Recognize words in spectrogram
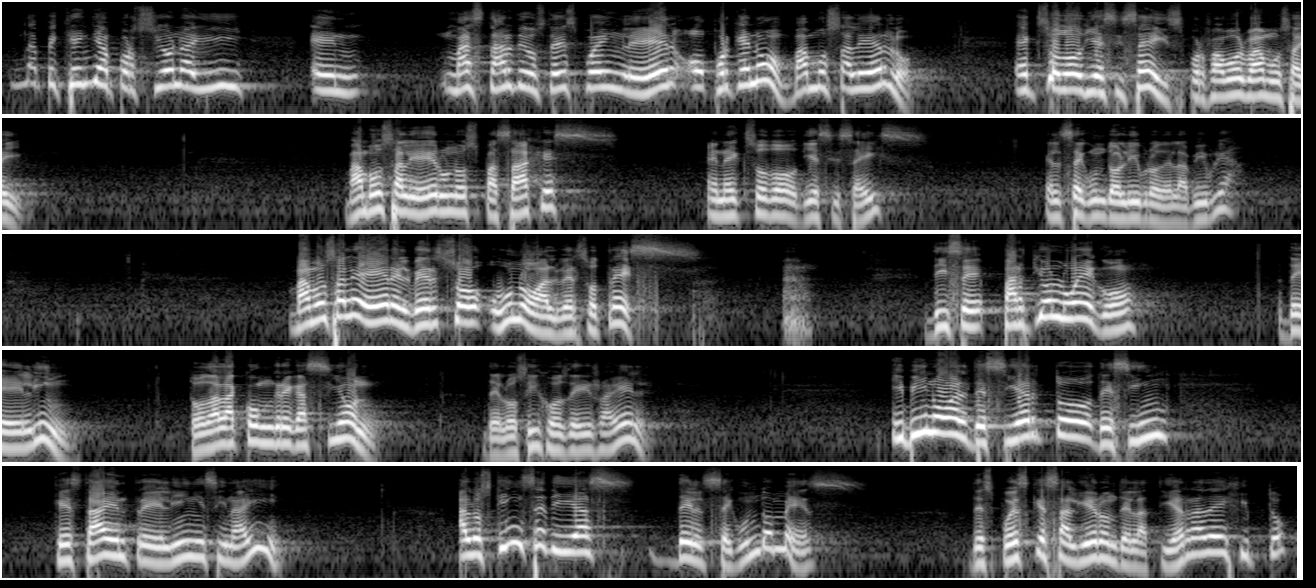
Una pequeña porción ahí en más tarde ustedes pueden leer o por qué no, vamos a leerlo. Éxodo 16, por favor, vamos ahí. Vamos a leer unos pasajes en Éxodo 16, el segundo libro de la Biblia. Vamos a leer el verso 1 al verso 3. Dice, partió luego de Elín toda la congregación de los hijos de Israel y vino al desierto de Sin, que está entre Elín y Sinaí a los 15 días del segundo mes, después que salieron de la tierra de Egipto,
